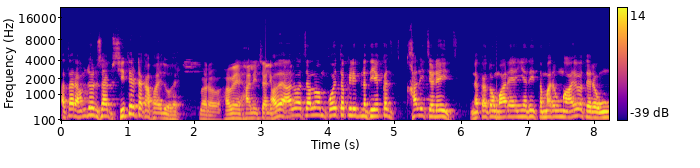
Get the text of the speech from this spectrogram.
અત્યારે સમજો ને સાહેબ સિત્તેર ટકા ફાયદો છે બરાબર. હવે હાલી ચાલી હવે હાલવા ચાલવામાં કોઈ તકલીફ નથી એક જ ખાલી ચડે જ. નકર તો મારે અહીંયાથી તમારે હું આવ્યો ત્યારે હું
